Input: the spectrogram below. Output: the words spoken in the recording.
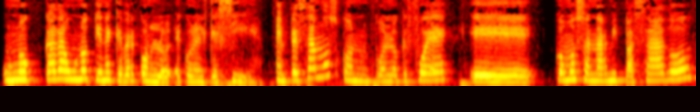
uno, cada uno tiene que ver con, lo, con el que sigue. Empezamos con, con lo que fue eh, cómo sanar mi pasado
